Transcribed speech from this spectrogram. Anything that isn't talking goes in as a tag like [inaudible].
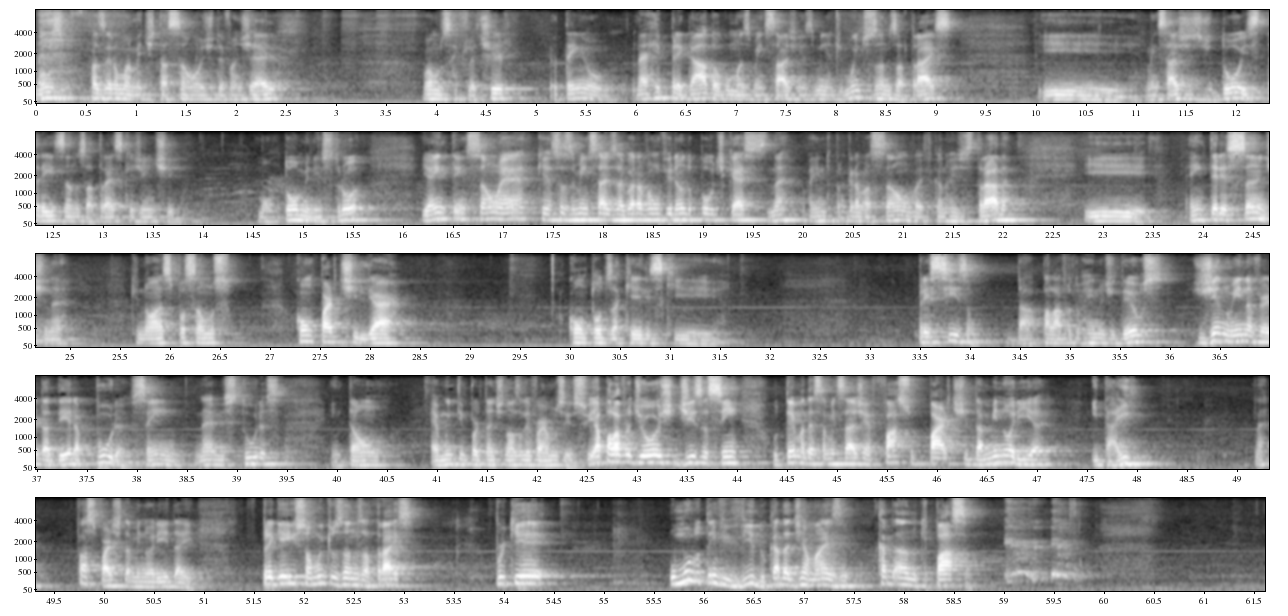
Vamos fazer uma meditação hoje do Evangelho. Vamos refletir. Eu tenho né, repregado algumas mensagens minhas de muitos anos atrás e mensagens de dois, três anos atrás que a gente montou, ministrou. E a intenção é que essas mensagens agora vão virando podcasts, né? Vai indo para gravação, vai ficando registrada. E é interessante, né? Que nós possamos compartilhar com todos aqueles que precisam da palavra do reino de Deus, genuína, verdadeira, pura, sem né, misturas. Então, é muito importante nós levarmos isso. E a palavra de hoje diz assim: o tema dessa mensagem é faço parte da minoria e daí? Né? Faço parte da minoria e daí. Preguei isso há muitos anos atrás, porque o mundo tem vivido cada dia mais, cada ano que passa,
